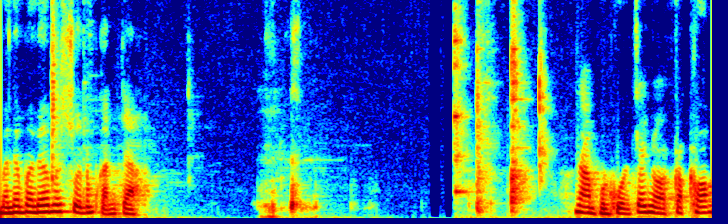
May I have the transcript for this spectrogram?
มาเด้อมาเด้อมมาส่วนน้ำกันจ้ะน้ำผลๆจะหยอดกระท้อง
